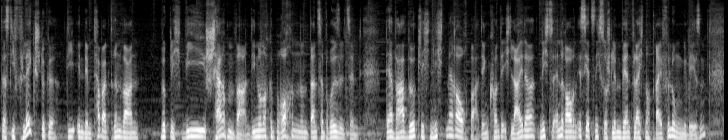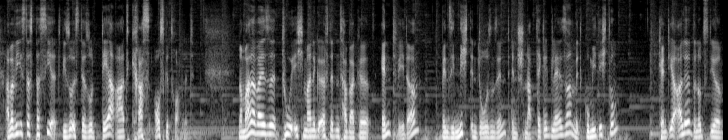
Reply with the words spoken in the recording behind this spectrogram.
dass die Flake-Stücke, die in dem Tabak drin waren, wirklich wie Scherben waren, die nur noch gebrochen und dann zerbröselt sind. Der war wirklich nicht mehr rauchbar. Den konnte ich leider nicht zu Ende rauchen. Ist jetzt nicht so schlimm, wären vielleicht noch drei Füllungen gewesen. Aber wie ist das passiert? Wieso ist der so derart krass ausgetrocknet? Normalerweise tue ich meine geöffneten Tabake entweder, wenn sie nicht in Dosen sind, in Schnappdeckelgläser mit Gummidichtung. Kennt ihr alle, benutzt ihr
